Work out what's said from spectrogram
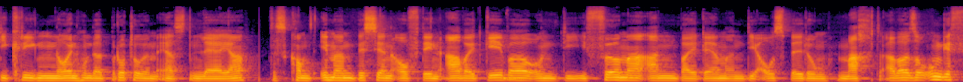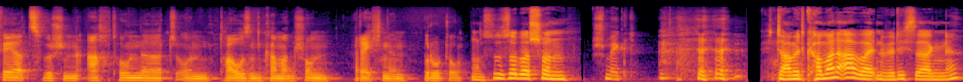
die kriegen 900 brutto im ersten Lehrjahr das kommt immer ein bisschen auf den Arbeitgeber und die Firma an, bei der man die Ausbildung macht. Aber so ungefähr zwischen 800 und 1000 kann man schon rechnen, brutto. Das ist aber schon. Schmeckt. Damit kann man arbeiten, würde ich sagen, ne?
